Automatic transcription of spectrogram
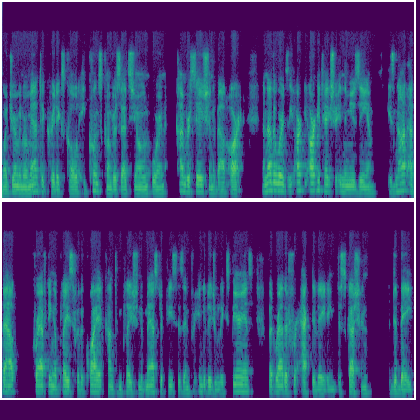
what German Romantic critics called a Kunstkonversation or a conversation about art. In other words, the arch architecture in the museum is not about crafting a place for the quiet contemplation of masterpieces and for individual experience, but rather for activating discussion, debate,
